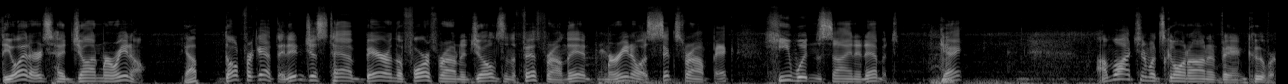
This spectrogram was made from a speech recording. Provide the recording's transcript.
The Oilers had John Marino. Yep. Don't forget, they didn't just have Bear in the fourth round and Jones in the fifth round. They had Marino a sixth round pick. He wouldn't sign at Edmonton. Okay? I'm watching what's going on in Vancouver.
